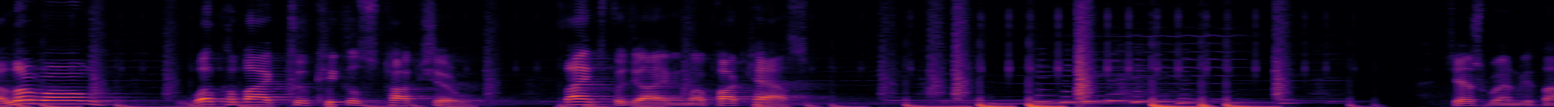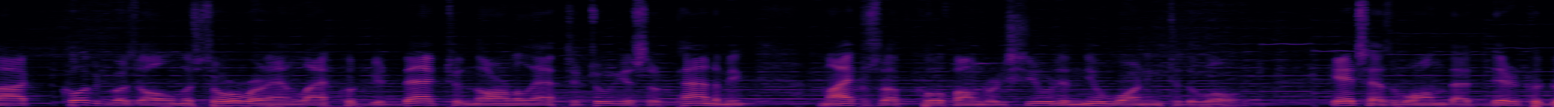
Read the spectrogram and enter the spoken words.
Hello, world. Welcome back to Kiko's Talk Show. Thanks for joining my podcast. Just when we thought COVID was almost over and life could get back to normal after two years of pandemic, Microsoft co-founder issued a new warning to the world. Gates has warned that there could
